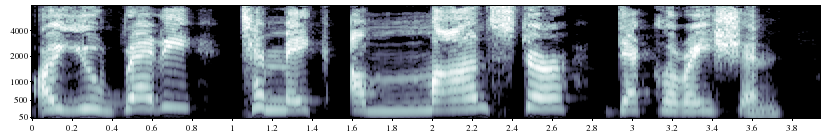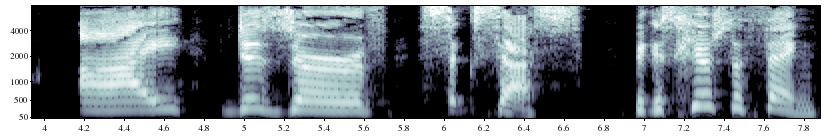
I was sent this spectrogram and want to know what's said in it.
Are you ready to make a monster declaration? I deserve success. Because here's the thing.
